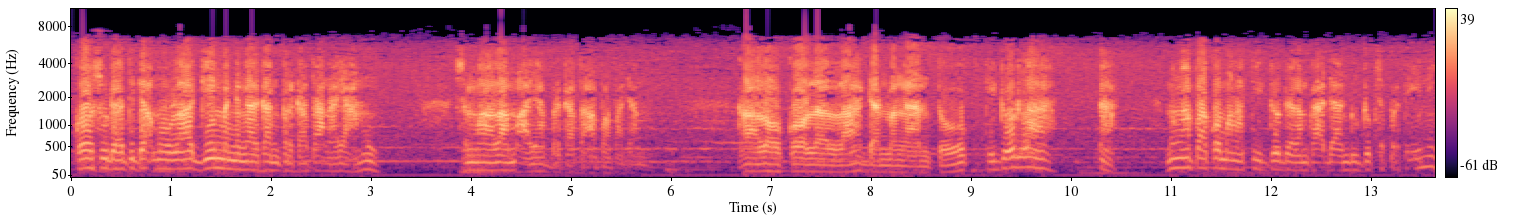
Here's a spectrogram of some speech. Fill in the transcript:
Kau sudah tidak mau lagi mendengarkan perkataan ayahmu. Semalam ayah berkata apa padamu? Kalau kau lelah dan mengantuk, tidurlah. Nah, mengapa kau malah tidur dalam keadaan duduk seperti ini?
